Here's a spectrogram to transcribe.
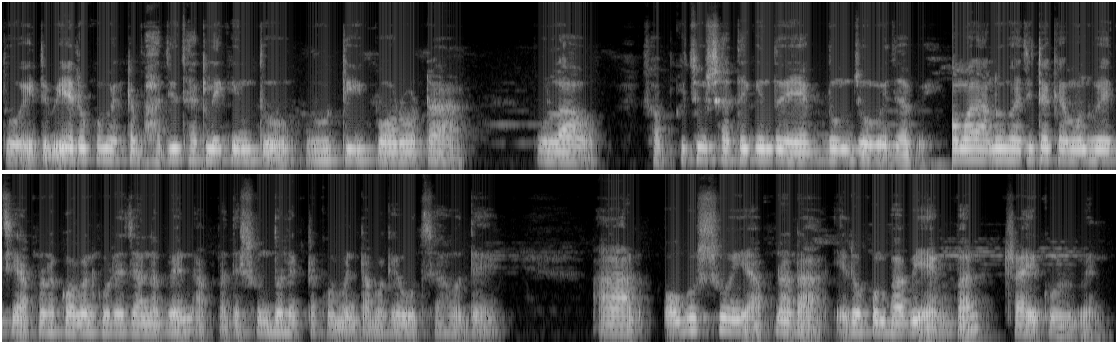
তো এটা এরকম একটা ভাজি থাকলে কিন্তু রুটি, পরোটা, পোলাও সব কিছুর সাথে কিন্তু একদম জমে যাবে। আমার আলু ভাজিটা কেমন হয়েছে আপনারা কমেন্ট করে জানাবেন। আপনাদের সুন্দর একটা কমেন্ট আমাকে উৎসাহ দেয়। আর অবশ্যই আপনারা এরকমভাবে একবার ট্রাই করবেন।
